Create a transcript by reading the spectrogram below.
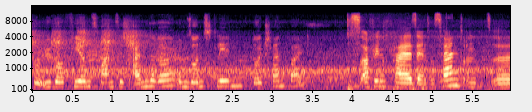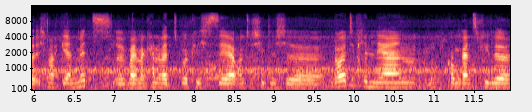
so über 24 andere Umsonstläden deutschlandweit. Das ist auf jeden Fall sehr interessant und äh, ich mache gern mit, äh, weil man kann halt wirklich sehr unterschiedliche Leute kennenlernen. Es kommen ganz viele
